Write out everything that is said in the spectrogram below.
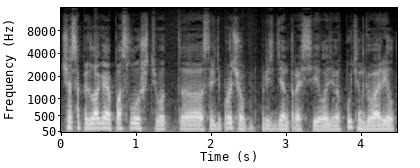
Сейчас я предлагаю послушать. Вот, среди прочего, президент России Владимир Путин говорил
